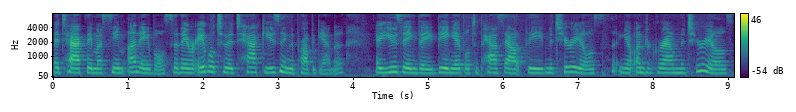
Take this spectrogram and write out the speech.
attack, they must seem unable. So they were able to attack using the propaganda or using the being able to pass out the materials, you know, underground materials,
